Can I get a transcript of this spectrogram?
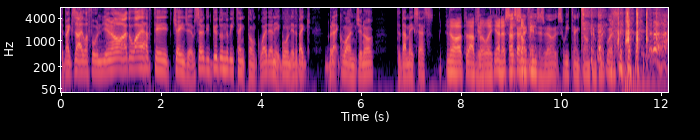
the big xylophone, you know? I don't why I have to change it. It sounded good on the wee tink tonk. Why do I need to go into the big brick one, do you know? Did that make sense? No, ab- absolutely. And it's, That's it's our something. nicknames as well. It's Wee Tink Tonk and Pick One.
